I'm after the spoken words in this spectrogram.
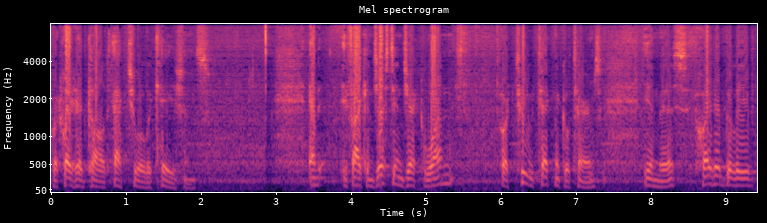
what Whitehead called actual occasions. And if I can just inject one or two technical terms in this, Whitehead believed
